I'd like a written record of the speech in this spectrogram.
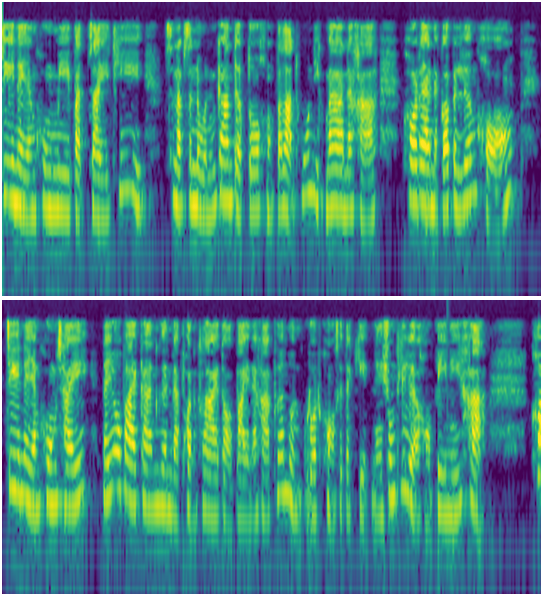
จีนเนี่ยยังคงมีปัจจัยที่สนับสนุนการเติบโตของตลาดหุ้นอีกมากนะคะ ข้อแรกเนี่ยก็เป็นเรื่องของจีนเนี่ยยังคงใช้นโยบายการเงินแบบผ่อนคลายต่อไปนะคะ เพื่อหนุนกรดของเศรษฐกิจในช่วงที่เหลือของปีนี้ค่ะ ข้อ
